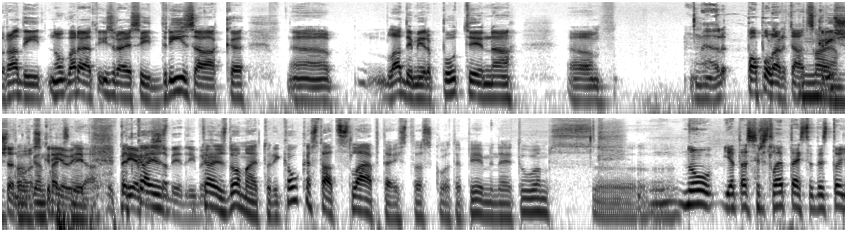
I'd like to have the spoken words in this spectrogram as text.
radīt, nu, varētu izraisīt drīzāk Vladimira Putina popularitātes no, krišanos Krievijā. Bet kā jūs, sabiedrībai. kā jūs domājat, tur ir kaut kas tāds slēptais, tas, ko te pieminēja Toms? Uh... Nu, ja tas ir slēptais, tad es to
